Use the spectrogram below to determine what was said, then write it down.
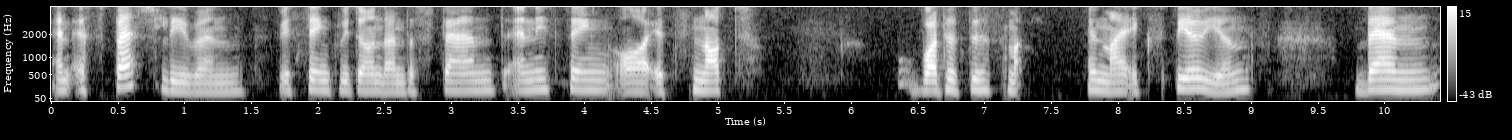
And especially when we think we don't understand anything or it's not what it is in my experience, then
